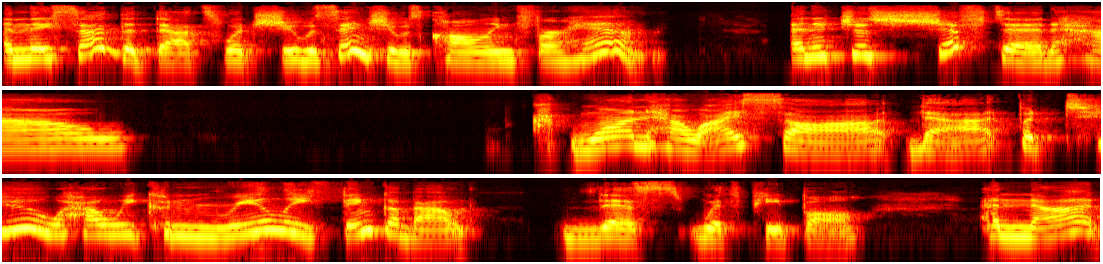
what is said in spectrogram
And they said that that's what she was saying. She was calling for him. And it just shifted how, one, how I saw that, but two, how we can really think about this with people and not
